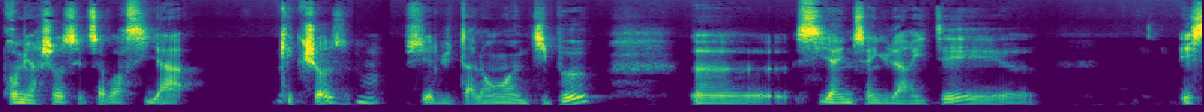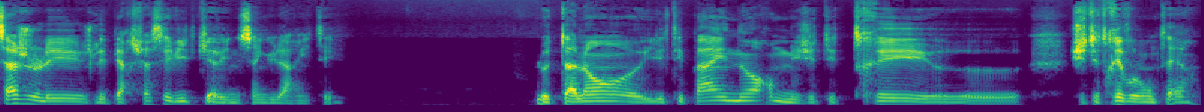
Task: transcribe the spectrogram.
Première chose c'est de savoir s'il y a quelque chose, s'il y a du talent un petit peu, euh, s'il y a une singularité. et ça je l'ai, je l'ai perçu assez vite qu'il y avait une singularité. Le talent, il n'était pas énorme, mais j'étais très, j'étais très volontaire.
